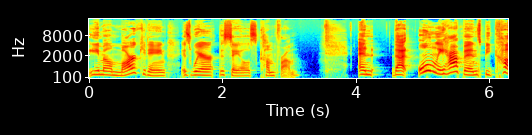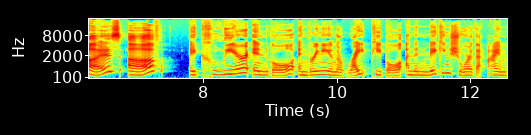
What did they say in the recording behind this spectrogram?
email marketing is where the sales come from. And that only happens because of a clear end goal and bringing in the right people and then making sure that I'm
